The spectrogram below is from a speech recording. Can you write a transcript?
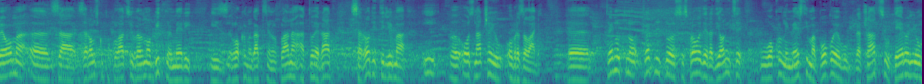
veoma e, za, za romsku populaciju veoma bitnoj meri iz lokalnog akcijnog plana, a to je rad sa roditeljima i o značaju obrazovanja. E, trenutno, trenutno se sprovode radionice u okolnim mestima Bogojevu, Gračacu, Deronju,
